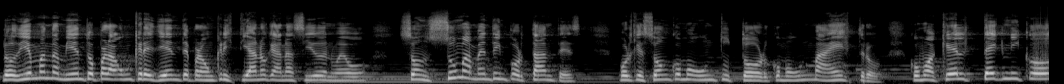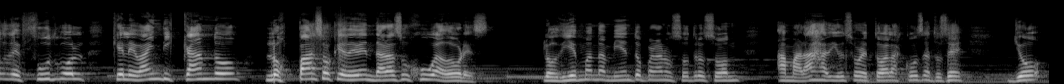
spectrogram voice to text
Los diez mandamientos para un creyente, para un cristiano que ha nacido de nuevo, son sumamente importantes porque son como un tutor, como un maestro, como aquel técnico de fútbol que le va indicando los pasos que deben dar a sus jugadores. Los diez mandamientos para nosotros son amarás a Dios sobre todas las cosas. Entonces yo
